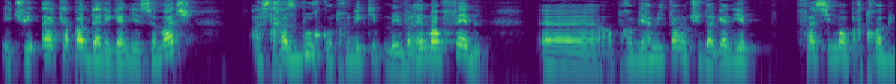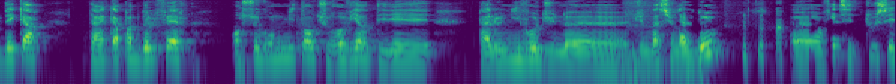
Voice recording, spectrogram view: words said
et tu es incapable d'aller gagner ce match. À Strasbourg, contre une équipe mais vraiment faible, euh, en première mi-temps, tu dois gagner facilement par trois buts d'écart. Tu es incapable de le faire. En seconde mi-temps, tu reviens, tu as le niveau d'une euh, d'une nationale 2. Euh, en fait, c'est tous ces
